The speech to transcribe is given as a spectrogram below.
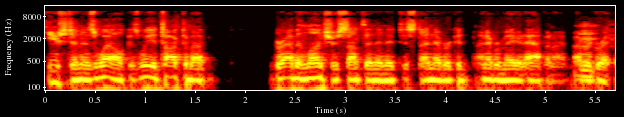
Houston as well because we had talked about grabbing lunch or something, and it just I never could I never made it happen. I, I regret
